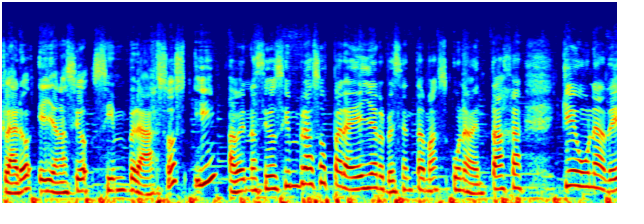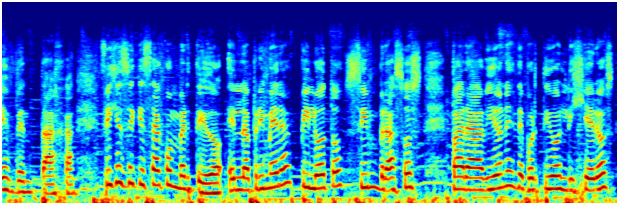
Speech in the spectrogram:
Claro, ella nació sin brazos y haber nacido sin brazos para ella representa más una ventaja que una desventaja. Fíjese que se ha convertido en la primera piloto sin brazos para aviones deportivos ligeros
